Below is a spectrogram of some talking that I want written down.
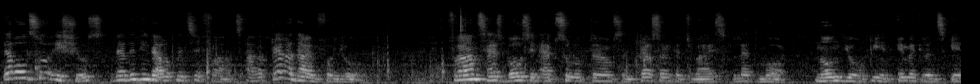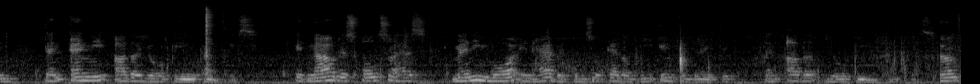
There are also issues where the developments in France are a paradigm for Europe. France has both in absolute terms and percentage-wise let more non-European immigrants in than any other European countries. It now thus also has many more inhabitants who cannot be integrated than other European countries. Learned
